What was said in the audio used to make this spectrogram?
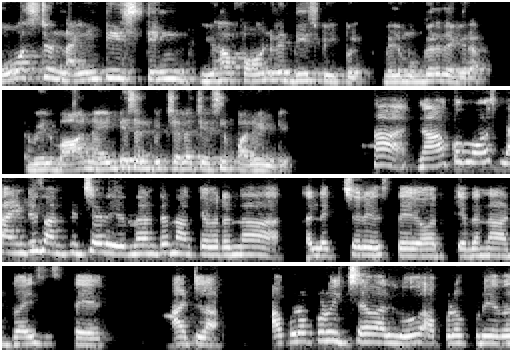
most nineties thing you have found with these people వీళ్ళు ముగ్గురు దగ్గర. వీళ్ళు బాగా నైన్టీస్ అనిపించేలా చేసిన పని ఏంటి? నాకు మోస్ట్ నైన్టీస్ అనిపించేది ఏంటంటే నాకు ఎవరైనా లెక్చర్ ఇస్తే ఏదైనా అడ్వైస్ ఇస్తే అట్లా. అప్పుడప్పుడు ఇచ్చేవాళ్ళు అప్పుడప్పుడు ఏదో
